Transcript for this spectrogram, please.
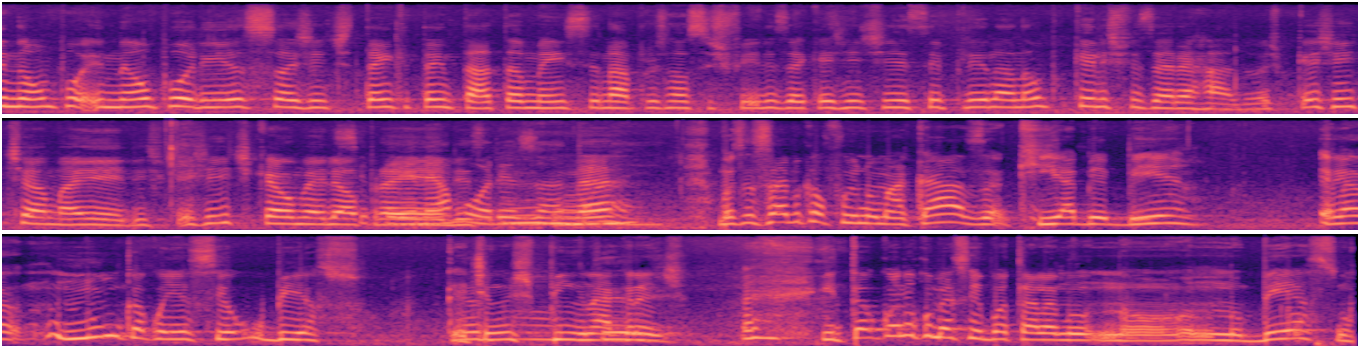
E não, por- e não por isso a gente tem que tentar também ensinar para os nossos filhos é que a gente disciplina não porque eles fizeram errado, mas porque a gente ama eles, porque a gente quer o melhor para Disciplina eles. é amor, Né? exatamente. Você sabe que eu fui numa casa que a bebê, ela nunca conheceu o berço, porque tinha um espinho lá Deus. grande. Então, quando eu comecei a botar ela no, no, no berço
